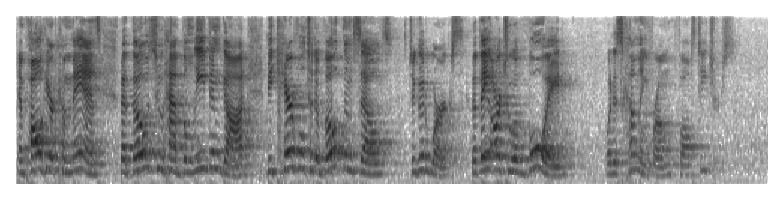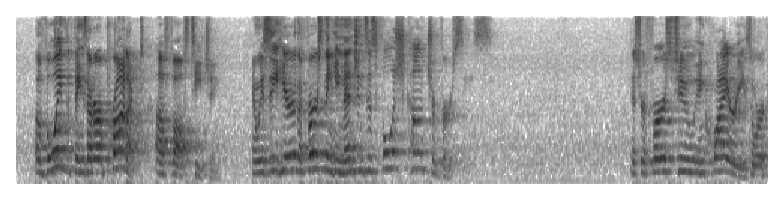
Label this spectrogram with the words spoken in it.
And Paul here commands that those who have believed in God be careful to devote themselves to good works, that they are to avoid what is coming from false teachers. Avoid the things that are a product of false teaching. And we see here the first thing he mentions is foolish controversies. This refers to inquiries or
